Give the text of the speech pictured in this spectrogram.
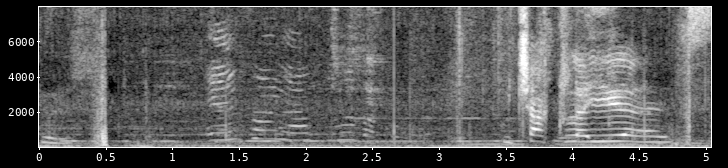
uçuyoruz. En son yazdığına bak. Uçaklayız.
